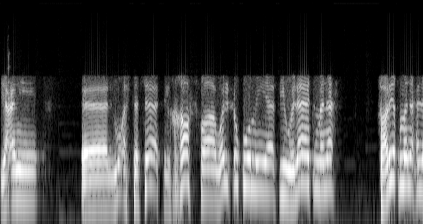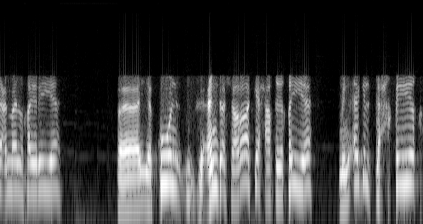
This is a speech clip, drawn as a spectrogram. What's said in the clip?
يعني آه، المؤسسات الخاصة والحكومية في ولاية منح فريق منح الأعمال الخيرية آه، يكون عنده شراكة حقيقية من أجل تحقيق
